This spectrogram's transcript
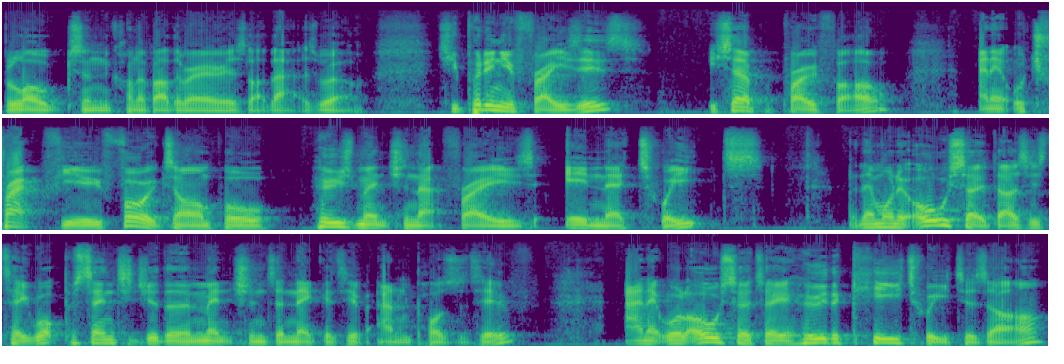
blogs and kind of other areas like that as well. So you put in your phrases, you set up a profile, and it will track for you, for example, who's mentioned that phrase in their tweets. But then what it also does is tell you what percentage of the mentions are negative and positive, and it will also tell you who the key tweeters are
